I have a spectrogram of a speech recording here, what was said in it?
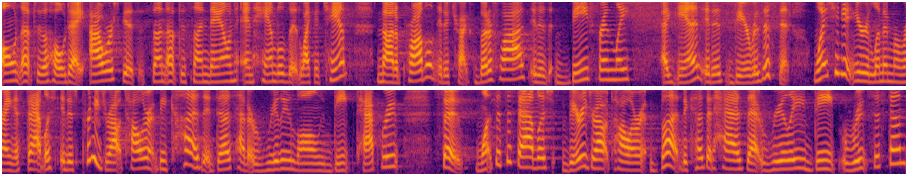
on up to the whole day. Ours gets sun up to sundown and handles it like a champ. Not a problem. It attracts butterflies. It is bee friendly. Again, it is deer resistant. Once you get your lemon meringue established, it is pretty drought tolerant because it does have a really long, deep taproot. So once it's established, very drought tolerant, but because it has that really deep root system,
